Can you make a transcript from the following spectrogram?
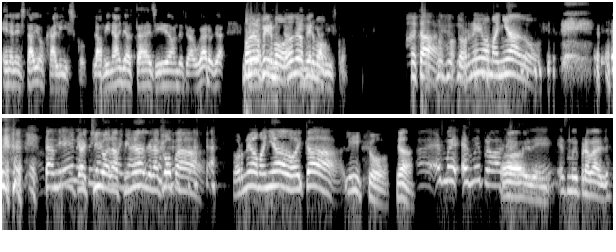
en el Estadio Jalisco. La final ya está decidida dónde se va a jugar. O sea, ¿Dónde lo firmo? 30 ¿Dónde lo firmo? Jalisco. ¿Dónde está? Torneo amañado. También América este Chivas, la mañana. final de la Copa. Torneo amañado, ahí está. Listo, ya. Ah, Es muy, es muy probable Ay, que se dé, es muy probable.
